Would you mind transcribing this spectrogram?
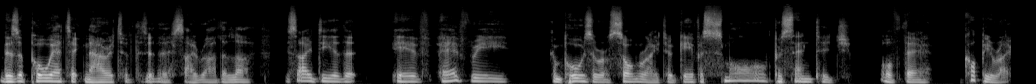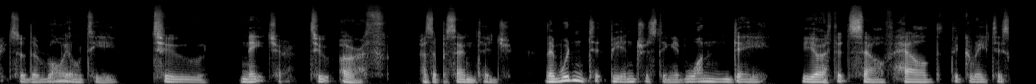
there's a poetic narrative to this I rather love. This idea that if every composer or songwriter gave a small percentage of their copyright, so the royalty to nature, to earth as a percentage, then wouldn't it be interesting if one day the earth itself held the greatest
